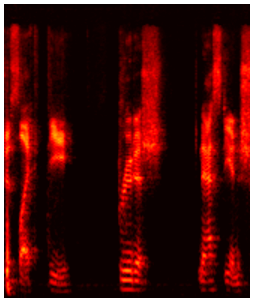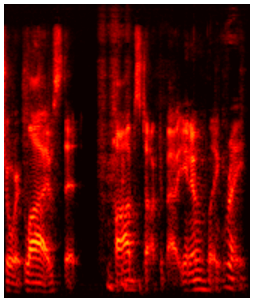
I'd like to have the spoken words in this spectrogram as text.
just like the brutish, nasty, and short lives that Hobbes talked about, you know? Like, Right.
